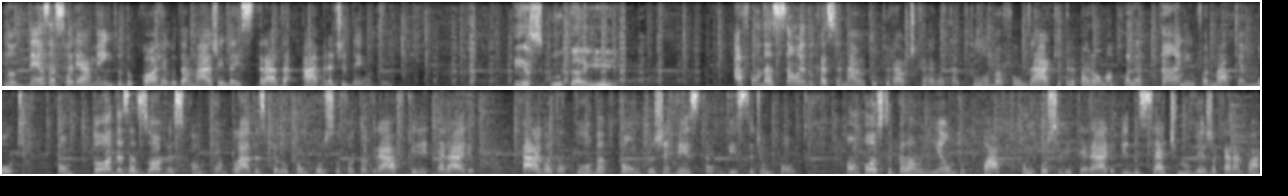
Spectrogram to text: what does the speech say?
no desassoreamento do córrego da margem da estrada Abra de Dentro. Escuta aí. A Fundação Educacional e Cultural de Caraguatatuba, Fundac, preparou uma coletânea em formato e-book com todas as obras contempladas pelo concurso fotográfico e literário Caraguatatuba Pontos de Vista, Vista de um Ponto, composto pela união do quarto concurso literário e do sétimo Veja Caraguá,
